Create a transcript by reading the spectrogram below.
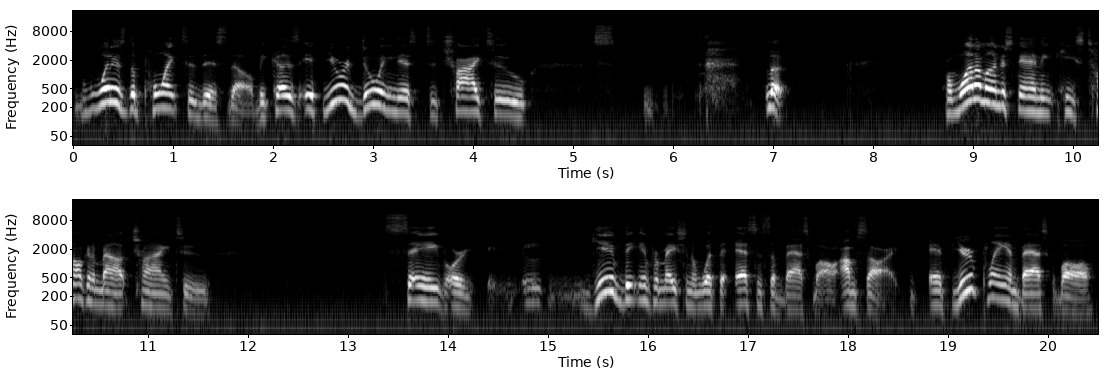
what is the point to this though? Because if you're doing this to try to look, from what I'm understanding, he's talking about trying to save or give the information on what the essence of basketball. I'm sorry. If you're playing basketball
